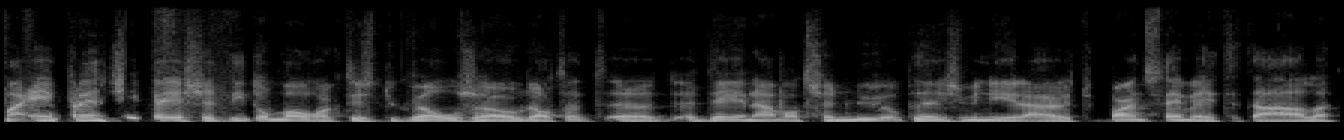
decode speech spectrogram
maar in principe is het niet onmogelijk. Het is natuurlijk wel zo dat het, uh, het DNA wat ze nu op deze manier uit barnsteen weten te halen,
